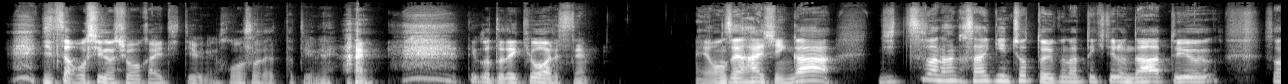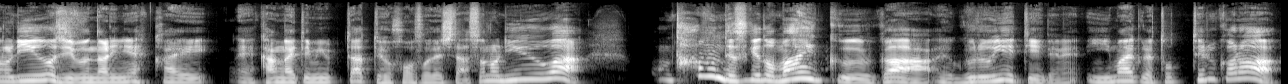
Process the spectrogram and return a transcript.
実は推しの紹介っていうね、放送だったっていうね。はい。ということで今日はですね、え音声配信が、実はなんか最近ちょっと良くなってきてるんだという、その理由を自分なりにね、考えてみたという放送でした。その理由は、多分ですけど、マイクがグルーイエティでね、いいマイクで撮ってるから、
